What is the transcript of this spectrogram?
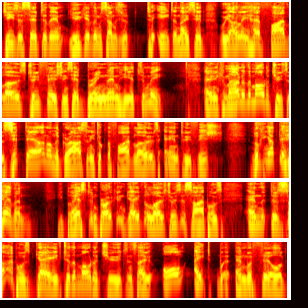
Jesus said to them, You give them something to eat. And they said, We only have five loaves, two fish. And he said, Bring them here to me. And he commanded the multitudes to sit down on the grass, and he took the five loaves and two fish. Looking up to heaven, he blessed and broke and gave the loaves to his disciples, and the disciples gave to the multitudes. And so all ate and were filled.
